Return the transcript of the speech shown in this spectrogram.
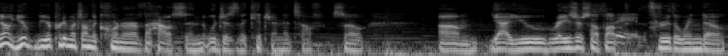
No, you're you're pretty much on the corner of the house, and which is the kitchen itself. So, um, yeah, you raise yourself up through the window,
